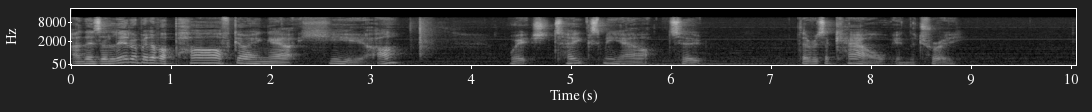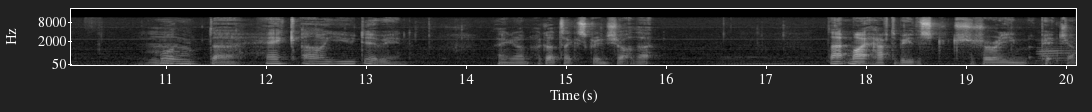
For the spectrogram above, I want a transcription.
And there's a little bit of a path going out here, which takes me out to. There is a cow in the tree. What the heck are you doing? Hang on, i got to take a screenshot of that. That might have to be the stream picture.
